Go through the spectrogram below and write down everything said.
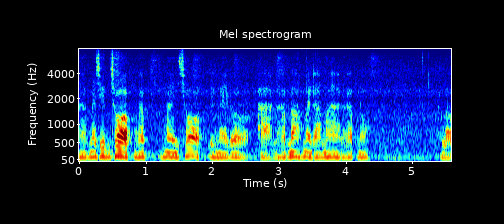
หากไม่ชื่นชอบนะครับ ไม่ชอบยังไงก็ผ่านนะครับเนาะไม่ดราม่านะครับเนาะเรา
